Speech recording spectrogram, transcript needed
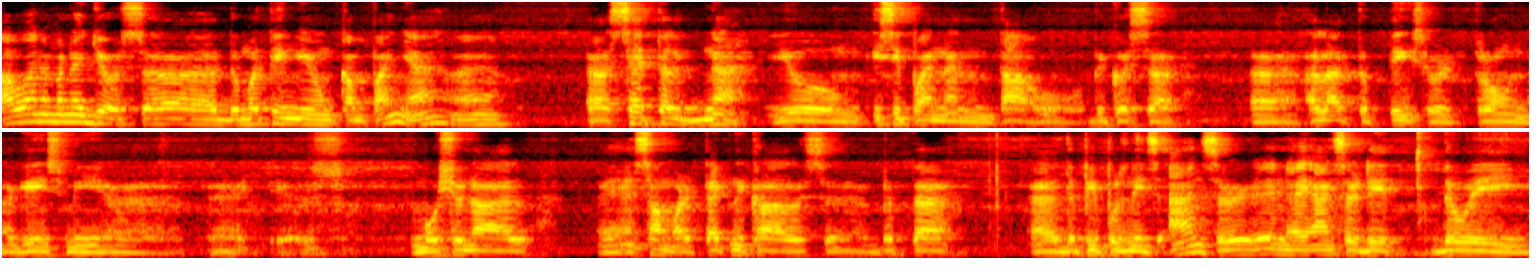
awa naman na Diyos, uh, dumating yung kampanya, uh, uh, settled na yung isipan ng tao because uh, uh, a lot of things were thrown against me. Uh, uh, emotional, and some are technicals, uh, but uh, uh, the people needs answer and I answered it the way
